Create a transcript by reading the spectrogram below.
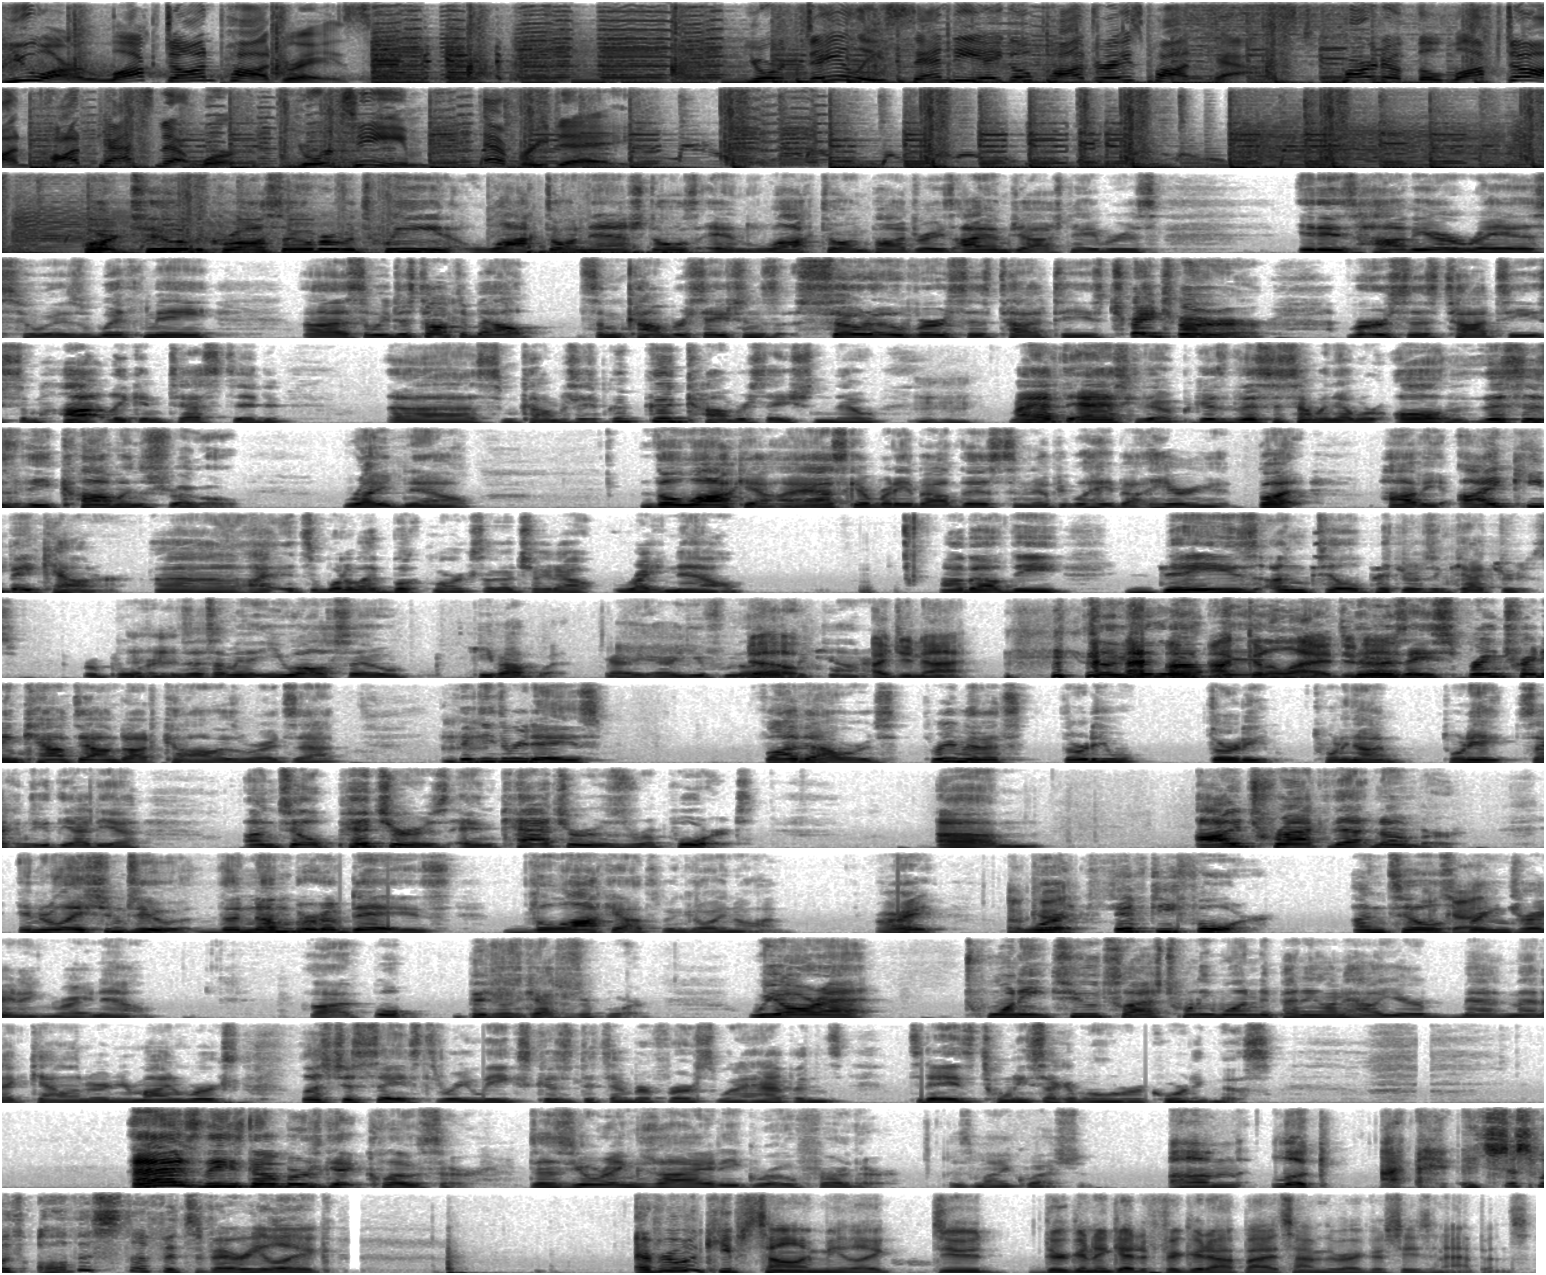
You are Locked On Padres. Your daily San Diego Padres podcast. Part of the Locked On Podcast Network. Your team every day. Part two of the crossover between Locked On Nationals and Locked On Padres. I am Josh Neighbors. It is Javier Reyes who is with me. Uh, so we just talked about some conversations Soto versus Tatis, Trea Turner versus Tatis, some hotly contested, uh, some conversation, good, good conversation though. Mm-hmm. I have to ask you though, because this is something that we're all, this is the common struggle right now. The lockout. I ask everybody about this, and I know people hate about hearing it, but Javi, I keep a counter. Uh, I, it's one of my bookmarks. I'll go check it out right now about the days until pitchers and catchers report. Mm-hmm. Is this something that you also keep up with? Are, are you familiar no, with the counter? I do not. so you I'm not going to lie. I do there's not. a springtrainingcountdown.com is where it's at. Mm-hmm. 53 days, 5 hours, 3 minutes, 30, 30, 29, 28 seconds, you get the idea, until pitchers and catchers report. Um, I track that number in relation to the number of days the lockout's been going on. All right. Okay. We're at 54 until okay. spring training right now. Uh, well, pitchers and catchers report. We are at 22 slash 21, depending on how your mathematic calendar and your mind works. Let's just say it's three weeks because December 1st when it happens. Today is the 22nd when we're recording this. As these numbers get closer, does your anxiety grow further? Is my question. Um, look, I, it's just with all this stuff, it's very like everyone keeps telling me like, dude, they're gonna get it figured out by the time the regular season happens.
